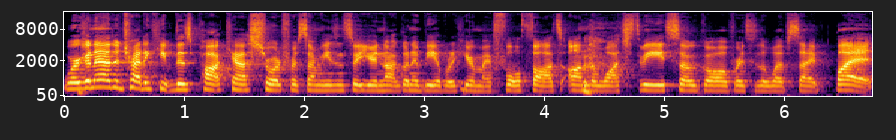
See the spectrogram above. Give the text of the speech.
We're gonna have to try to keep this podcast short for some reason, so you're not gonna be able to hear my full thoughts on the Watch 3. So go over to the website. But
